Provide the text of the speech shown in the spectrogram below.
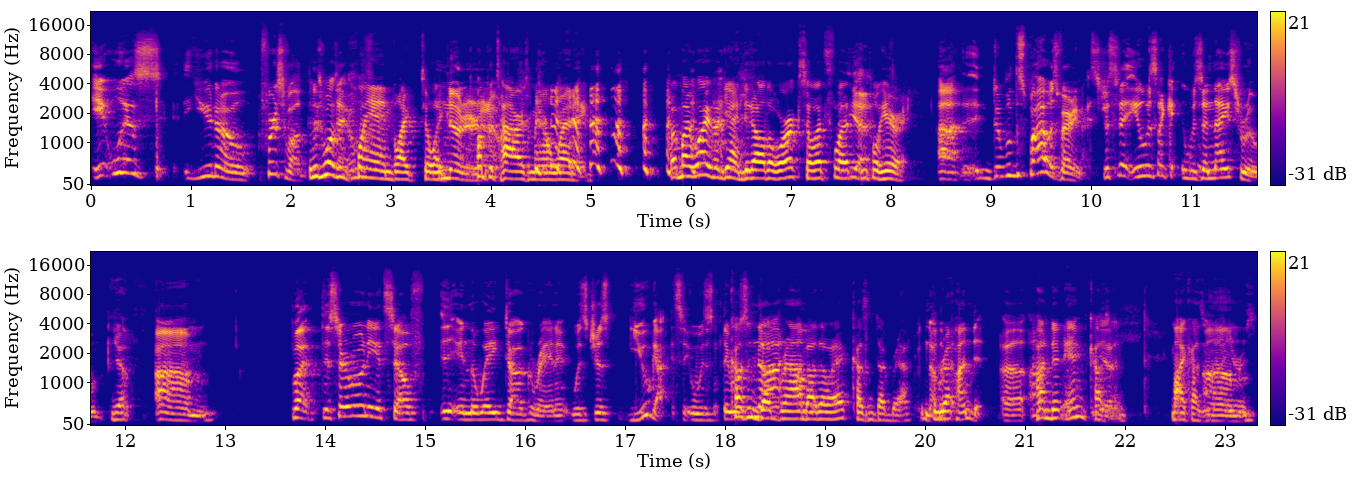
It was, you know, first of all, This wasn't that was- planned like to like No, no, no, pump the no. tires of my own wedding. But my wife again did all the work, so let's let Yeah. people hear it. Uh, well, the spa was very nice. Just it was like it was a nice room. Yep. Um, but the ceremony itself, in the way Doug ran it, was just you guys. It was there Cousin was Doug not Brown, a- by the way. Cousin Doug Brown. another The pundit. Uh, Pundit and cousin. My cousin, Um, yours.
